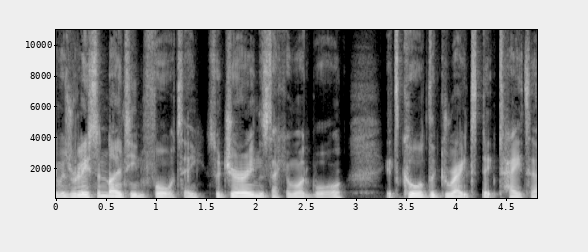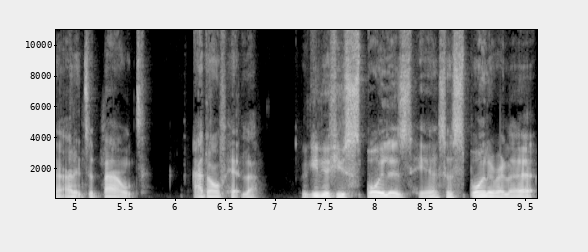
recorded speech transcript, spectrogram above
It was released in 1940, so during the Second World War. It's called The Great Dictator, and it's about Adolf Hitler. I'll give you a few spoilers here. So, spoiler alert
